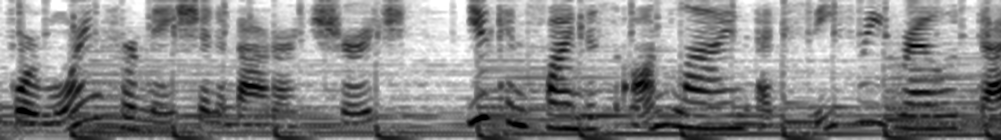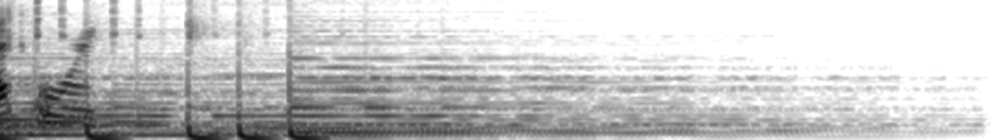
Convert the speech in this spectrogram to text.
For more information about our church, you can find us online at c3road.org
